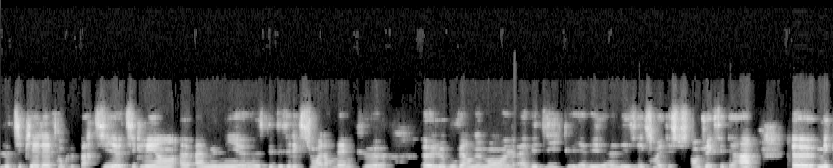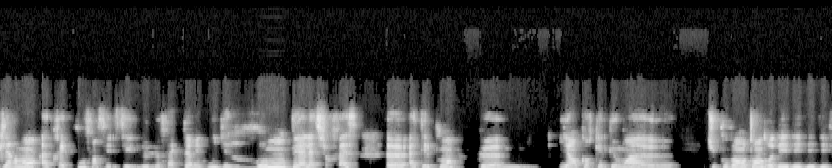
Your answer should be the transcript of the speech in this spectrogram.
le TPLF, donc le parti tigréen, a mené des élections alors même que euh, le gouvernement euh, avait dit qu'il y avait euh, les élections étaient suspendues, etc. mais clairement, après coup, enfin, c'est, c'est le, facteur ethnique est remonté à la surface à tel point que il y a encore quelques mois, tu pouvais entendre des, des, des, des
